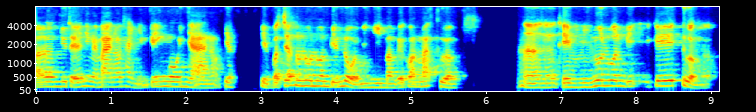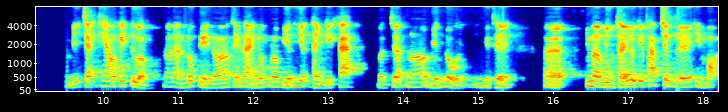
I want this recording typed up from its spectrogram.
uh, như thế nhưng ngày mai nó thành những cái ngôi nhà nó kia. Thì vật chất nó luôn luôn biến đổi mình nhìn bằng cái con mắt thường. Uh, thì mình luôn luôn bị cái tưởng bị chạy theo cái tưởng. Nó là lúc thì nó thế này lúc nó biến hiện thành cái khác vật chất nó biến đổi như thế. Uh, nhưng mà mình thấy được cái pháp chân đế thì mọi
